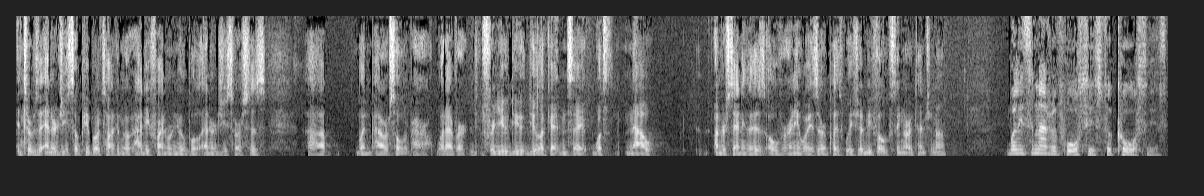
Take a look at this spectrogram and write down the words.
in terms of energy, so people are talking about how do you find renewable energy sources, uh, wind power, solar power, whatever. For you, do you, do you look at it and say, what's now understanding that is over anyway? Is there a place we should be focusing our attention on? Well, it's a matter of horses for courses.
